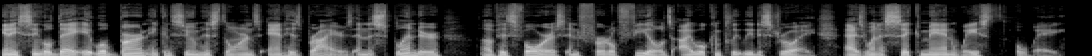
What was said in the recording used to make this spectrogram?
in a single day. It will burn and consume his thorns and his briars, and the splendor of his forests and fertile fields I will completely destroy, as when a sick man wastes away.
